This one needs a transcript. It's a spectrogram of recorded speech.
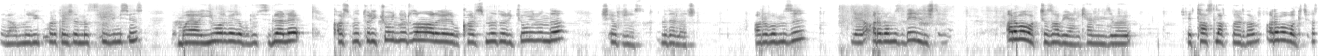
Selamünaleyküm arkadaşlar. Nasılsınız? iyi misiniz? Ben bayağı iyiyim arkadaşlar. Bugün sizlerle Car Simulator 2 oynuyoruz ama arkadaşlar bu Car Simulator 2 oyununda şey yapacağız. Ne derler? Arabamızı yani arabamızı değil de işte araba bakacağız abi yani kendimize böyle şey taslaklardan araba bakacağız.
